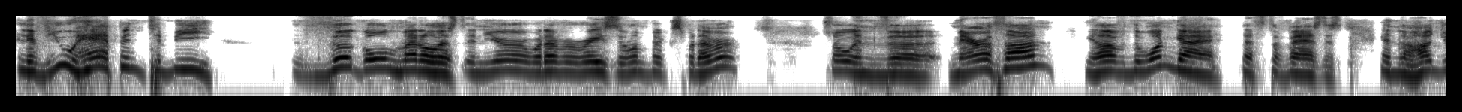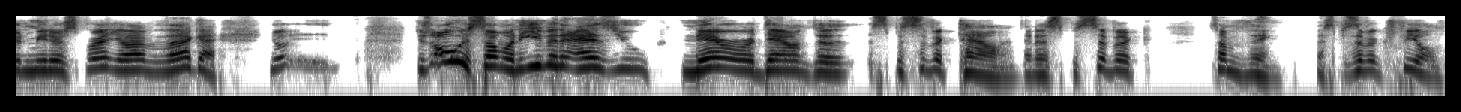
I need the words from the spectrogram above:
And if you happen to be the gold medalist in your whatever race, Olympics, whatever, so in the marathon, you'll have the one guy that's the fastest. In the 100 meter sprint, you'll have that guy. You'll, there's always someone, even as you narrow it down to specific talent and a specific something, a specific field,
